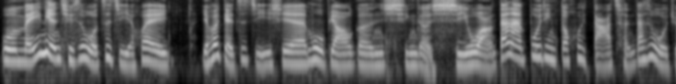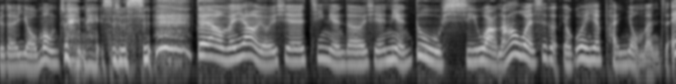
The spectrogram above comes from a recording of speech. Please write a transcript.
我每一年其实我自己也会。也会给自己一些目标跟新的希望，当然不一定都会达成，但是我觉得有梦最美，是不是？对啊，我们要有一些今年的一些年度希望。然后我也是个有问一些朋友们，哎，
